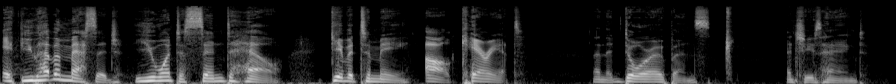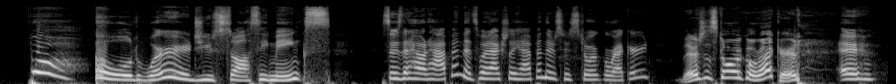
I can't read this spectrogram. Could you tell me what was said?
"If you have a message you want to send to hell, give it to me. I'll carry it." And the door opens, and she's hanged. old words, you saucy minx. So is that how it happened? That's what actually happened. There's historical record. There's historical record. Uh,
